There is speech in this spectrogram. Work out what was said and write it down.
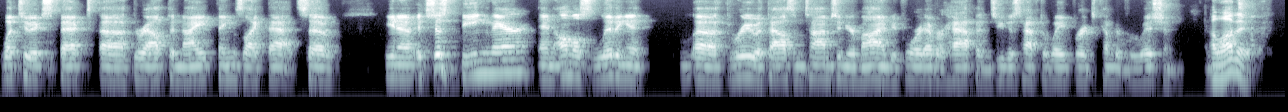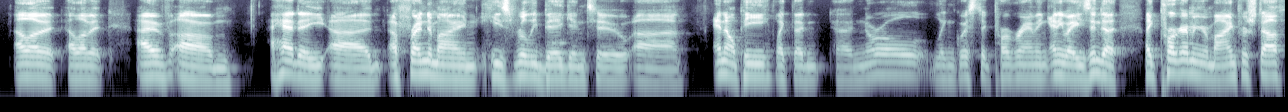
what to expect uh, throughout the night, things like that. So, you know, it's just being there and almost living it uh, through a thousand times in your mind before it ever happens. You just have to wait for it to come to fruition. I love it. it. I love it. I love it. I've um I had a uh, a friend of mine. He's really big into uh, NLP, like the uh, neural linguistic programming. Anyway, he's into like programming your mind for stuff.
